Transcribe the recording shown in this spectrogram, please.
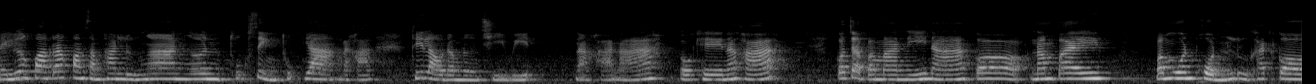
ในเรื่องความรักความสัมพันธ์หรืองานเงินทุกสิ่งทุกอย่างนะคะ ที่เราดำเนินชีวิตนะคะนะโอเคนะคะ ก็จะประมาณนี้นะ ก็นำไปประมวลผลหรือคัดกรอ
